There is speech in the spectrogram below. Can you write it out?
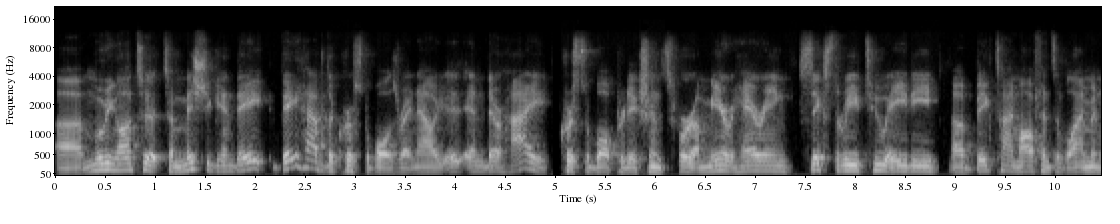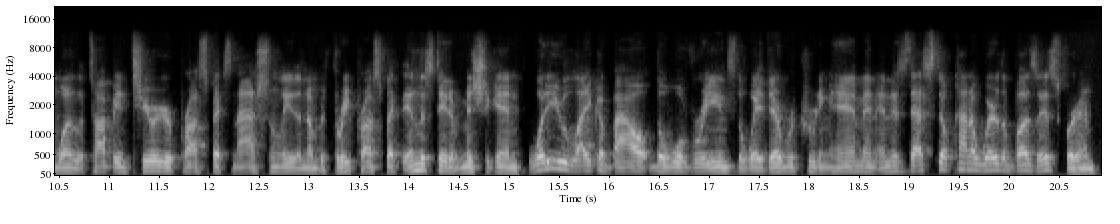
Uh, moving on to, to Michigan, they they have the crystal balls right now, and they're high crystal ball predictions for Amir Herring, 6'3, 280, a big time offensive lineman, one of the top interior prospects nationally, the number three prospect in the state of Michigan. What do you like about the Wolverines, the way they're recruiting him? And, and is that still kind of where the buzz is for him?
